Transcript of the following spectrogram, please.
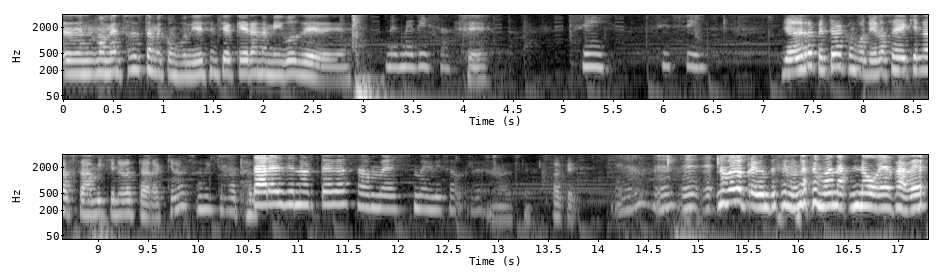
en momentos hasta me confundía y sentía que eran amigos de... De Melissa. Sí. Sí, sí, sí. Yo de repente me confundí, no sabía quién era Sam y quién era Tara. ¿Quién era Sam y quién era Tara? Tara es Jenna Ortega, Sam es Melissa Barrera. Ah, sí. Ok. Eh, eh, eh, eh. No me lo preguntes en una semana, no voy a saber.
